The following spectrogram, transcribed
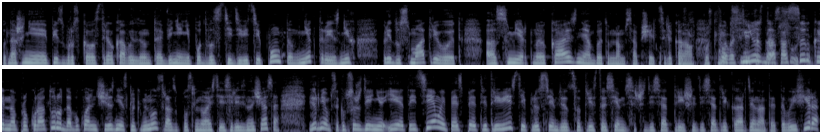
В отношении питтсбургского стрелка выдвинуты обвинения по 29 пунктам. Некоторые из них предусматривают а, смертную казнь. Об этом нам сообщает телеканал после, после Fox News, да, со ссылкой на прокуратуру. Да, буквально через несколько минут, сразу после новостей середины часа, вернемся к обсуждению и этой темы. 5533 Вести и плюс 7 903 170 63 63 координаты этого эфира.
